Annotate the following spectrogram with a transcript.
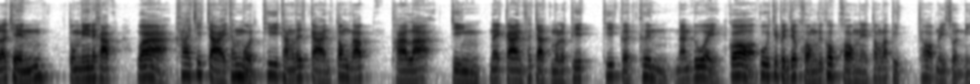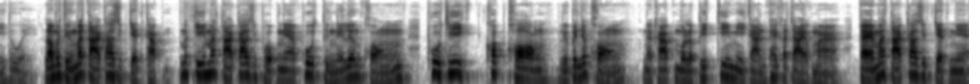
เราเห็นตรงนี้นะครับว่าค่าใช้จ่ายทั้งหมดที่ทางราชการต้องรับภาระ จริงในการขจัดมลพิษที่เกิดขึ้นนั้นด้วย ก็ผู้ที่เป็นเจ้าของหรือครอบครองเนี่ยต้องรับผิดชอบในส่วนนี้ด้วย เรามาถึงมาตรา 97 ครับ เมื่อกี้มาตรา 96 เนี่ยพูดถึงในเรื่องของผู้ที่ครอบครองหรือเป็นเจ้าของนะครับมลพิษที่มีการแพร่กระจายออกมา แต่มาตรา 97 เนี่ย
